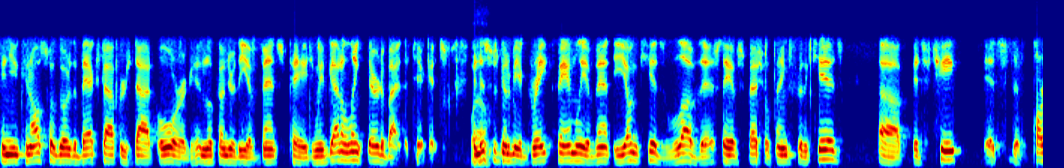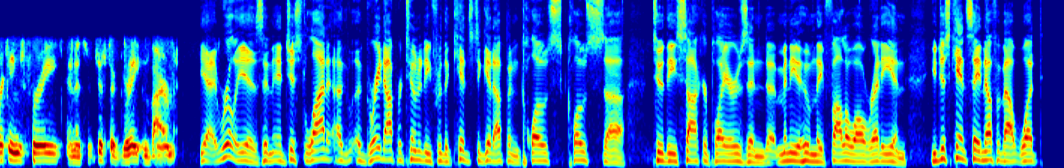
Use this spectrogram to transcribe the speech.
And you can also go to the backstoppers.org and look under the events page. And we've got a link there to buy the tickets. And this is going to be a great family event. The young kids love this. They have special things for the kids. Uh, it's cheap. It's the parking's free, and it's just a great environment. Yeah, it really is, and it just a lot of, a, a great opportunity for the kids to get up and close close uh, to these soccer players, and uh, many of whom they follow already. And you just can't say enough about what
